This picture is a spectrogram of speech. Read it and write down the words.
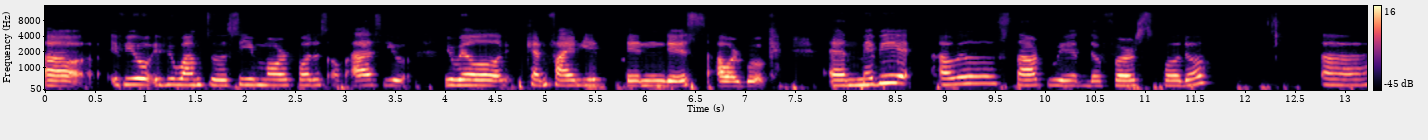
uh, if you if you want to see more photos of us you you will can find it in this our book and maybe i will start with the first photo uh,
